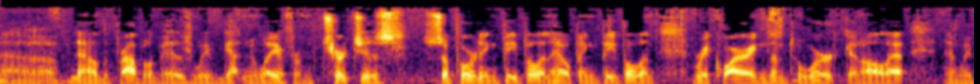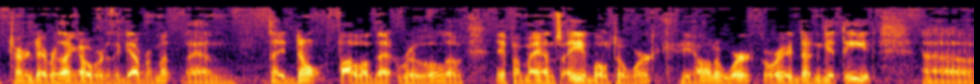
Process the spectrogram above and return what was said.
Uh, now the problem is we've gotten away from churches supporting people and helping people and requiring them to work and all that. And we've turned everything over to the government, and they don't follow that rule of if a man's able to work, he ought to work, or he doesn't get to eat. Uh,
